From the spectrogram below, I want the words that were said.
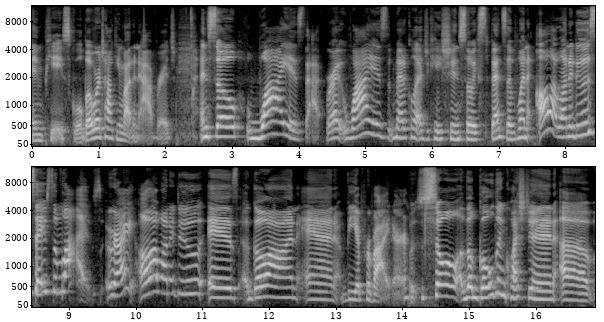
in PA school, but we're talking about an average. And so why is that, right? Why is medical education so expensive when all I wanna do is save some lives, right? All I want to do is go on and be a provider. So the golden question of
